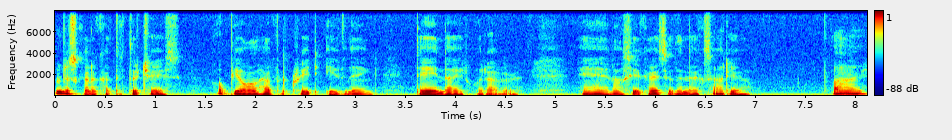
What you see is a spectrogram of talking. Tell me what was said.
I'm just going to cut to the chase. Hope you all have a great evening, day, night, whatever. And I'll see you guys in the next audio. Bye.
